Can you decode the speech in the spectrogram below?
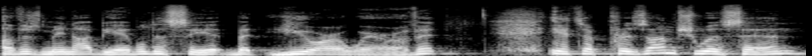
Others may not be able to see it, but you are aware of it. It's a presumptuous sin,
